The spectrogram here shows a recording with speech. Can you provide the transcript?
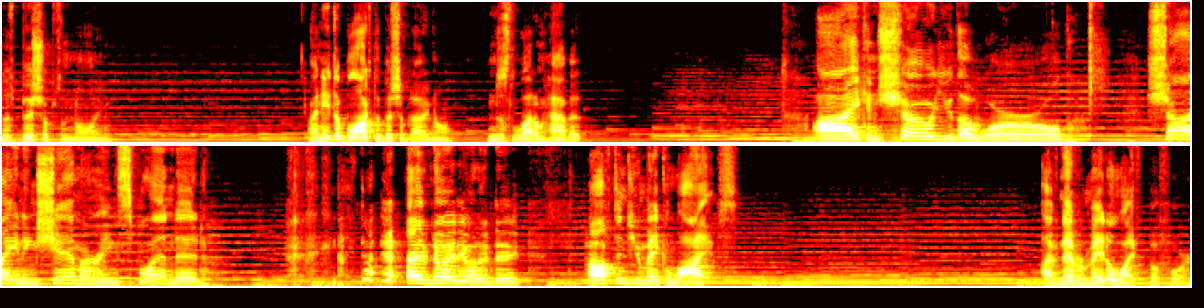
This bishop's annoying. I need to block the bishop diagonal and just let him have it. I can show you the world. Shining, shimmering, splendid. I have no idea what I'm doing. How often do you make lives? I've never made a life before.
